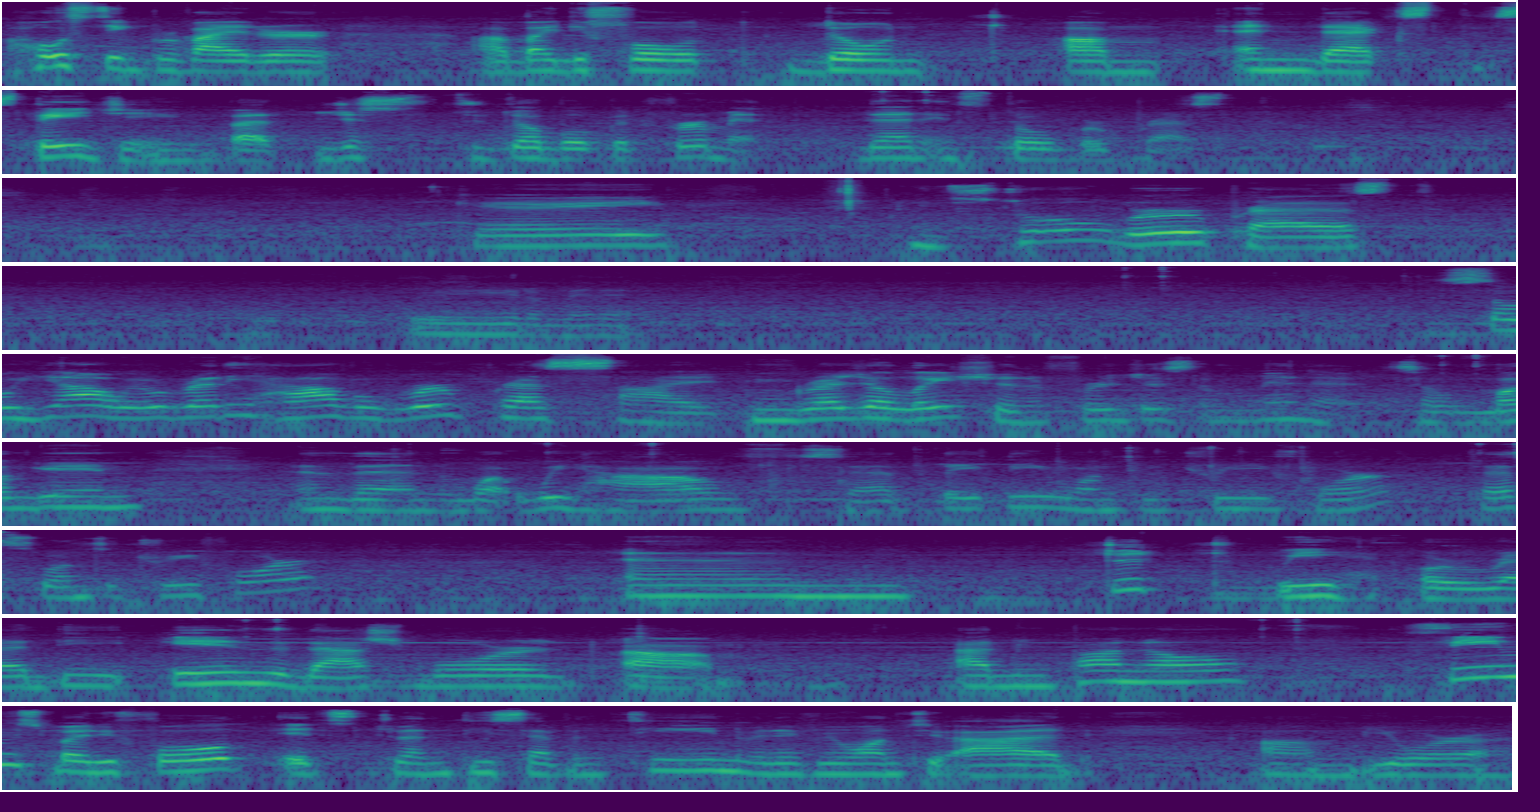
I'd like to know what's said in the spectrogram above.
hosting provider uh, by default don't um, index staging but just to double confirm it then install WordPress okay install WordPress. Wait a minute. So yeah, we already have a WordPress site. Congratulations for just a minute. So login and then what we have set lately one two three four test one two three four and did we already in the dashboard um, admin panel themes by default it's 2017 but if you want to add um, your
